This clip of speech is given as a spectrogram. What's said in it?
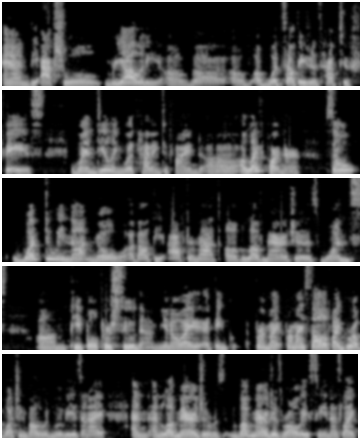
and the actual reality of, uh, of, of what South Asians have to face when dealing with having to find uh, a life partner. So, what do we not know about the aftermath of love marriages once um, people pursue them? You know, I, I think for my for myself, I grew up watching Bollywood movies, and I and and love marriages was love marriages were always seen as like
